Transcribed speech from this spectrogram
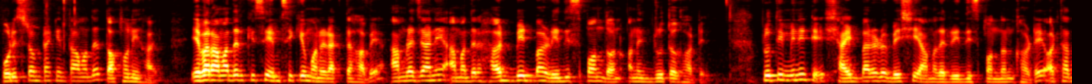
পরিশ্রমটা কিন্তু আমাদের তখনই হয়। এবার আমাদের কিছু এমসিকিউ মনে রাখতে হবে। আমরা জানি আমাদের হার্টবিট বা হৃদস্পন্দন অনেক দ্রুত ঘটে। প্রতি মিনিটে ষাট বারেরও বেশি আমাদের হৃদস্পন্দন ঘটে, অর্থাৎ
